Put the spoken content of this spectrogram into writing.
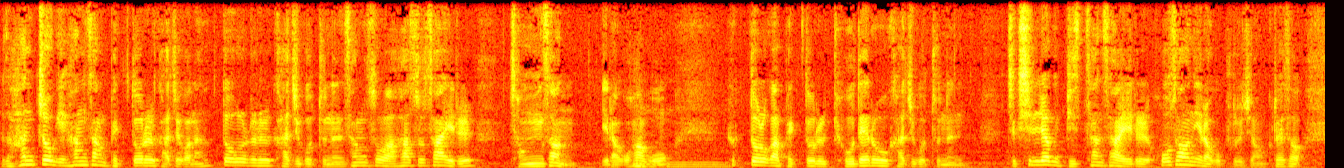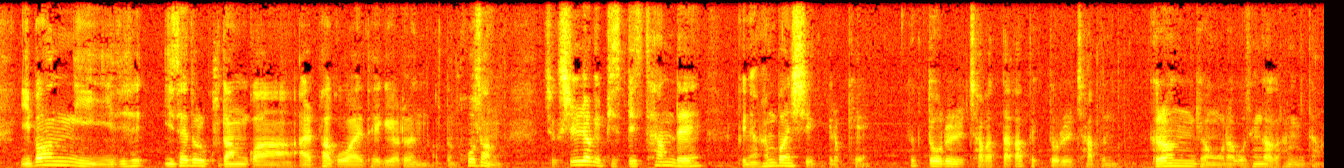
그래서 한쪽이 항상 백돌을 가지거나 흑돌을 가지고 두는 상수와 하수 사이를 정선이라고 하고 흑돌과 백돌을 교대로 가지고 두는 즉 실력이 비슷한 사이를 호선이라고 부르죠. 그래서 이번 이 이세- 이세돌 구단과 알파고와의 대결은 어떤 호선 즉 실력이 비슷비슷한데 그냥 한 번씩 이렇게 흑돌을 잡았다가 백돌을 잡은 그런 경우라고 생각을 합니다.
